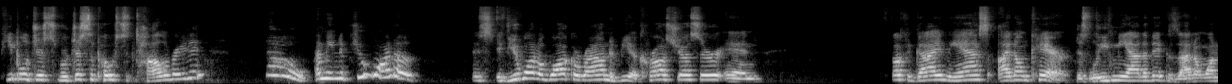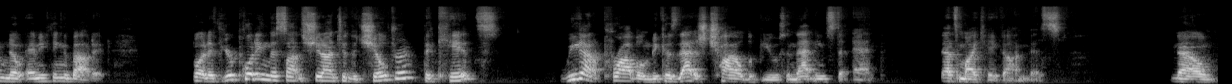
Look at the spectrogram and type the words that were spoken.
people just were just supposed to tolerate it. No, I mean, if you want to, if you want to walk around and be a crossdresser and fuck a guy in the ass, I don't care. Just leave me out of it because I don't want to know anything about it. But if you're putting this on, shit onto the children, the kids, we got a problem because that is child abuse and that needs to end. That's my take on this. Now,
